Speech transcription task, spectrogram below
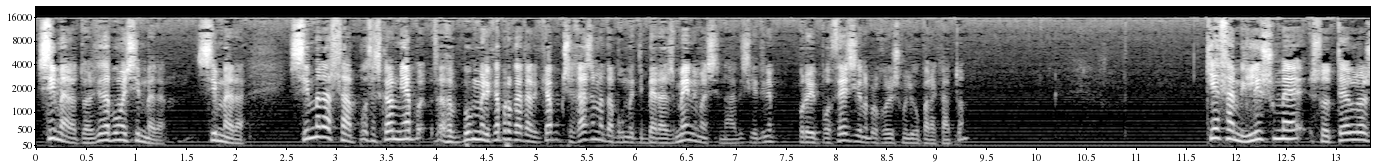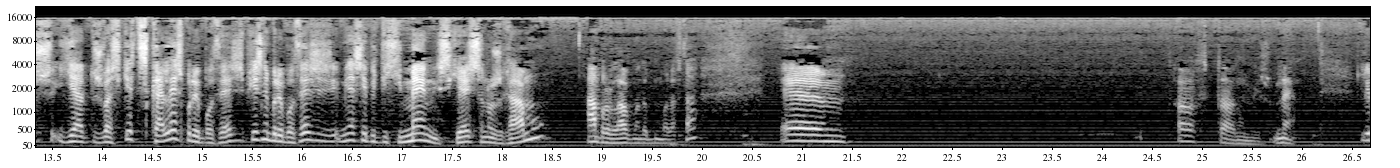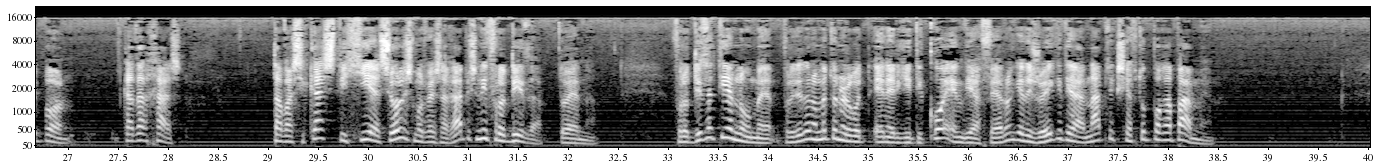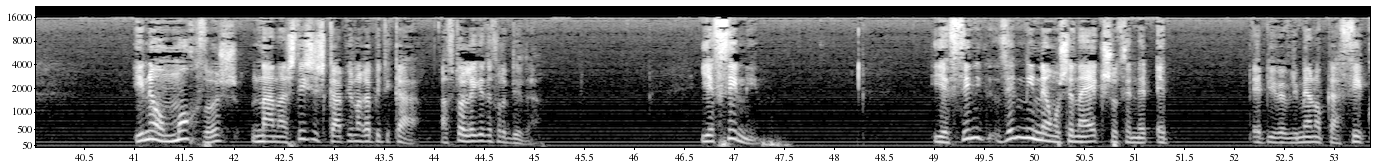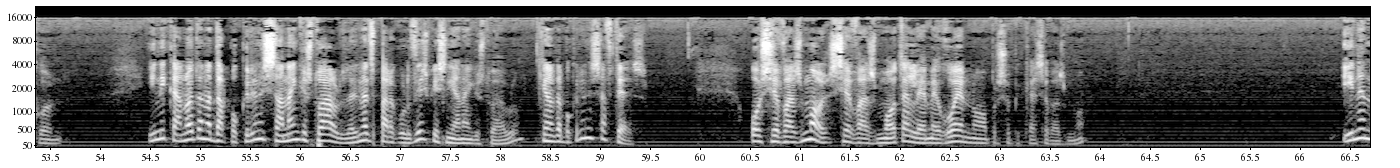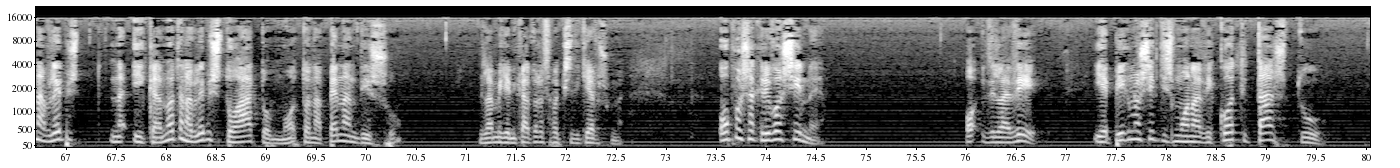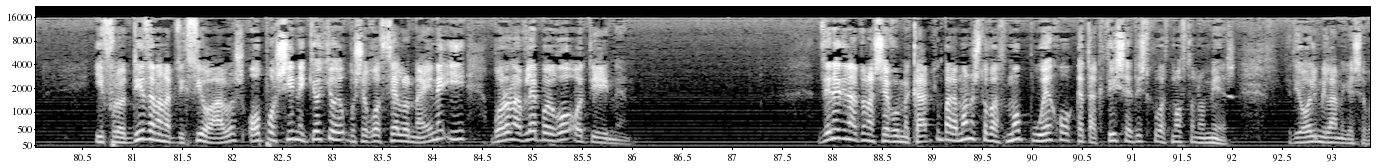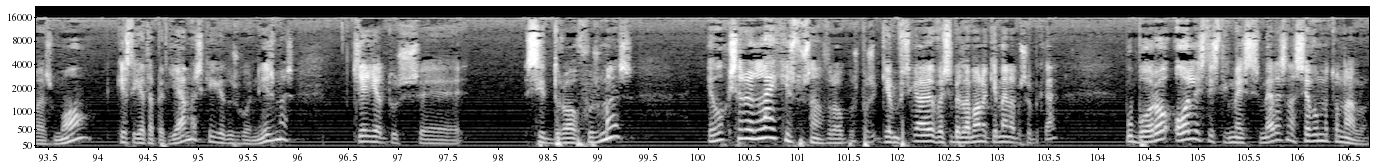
Σήμερα τώρα, τι θα πούμε σήμερα; Σήμερα, σήμερα θα, θα, μια, θα πούμε μερικά προκαταρκτικά που ξεχάσαμε να τα πούμε την περασμένη μας συνάντηση, γιατί είναι προποθέσει για να προχωρήσουμε λίγο παρακάτω. Και θα μιλήσουμε στο τέλος για τους βασικές, τις καλές προϋποθέσεις, ποιες είναι οι προϋποθέσεις μιας επιτυχημένης σχέσης ενός γάμου, αν προλάβουμε να τα πούμε όλα αυτά. Ε, αυτά νομίζω, ναι. Λοιπόν, καταρχάς, τα βασικά στοιχεία σε όλες τις μορφές αγάπης είναι η φροντίδα, το ένα. Φροντίδα τι εννοούμε; Φροντίδα εννοούμε τον ενεργητικό ενδιαφέρον για τη ζωή και την ανάπτυξη αυτού που αγαπάμε. Είναι ο μόχθος να αναστήσεις κάποιον αγαπητικά. Αυτό λέγεται φροντίδα. Η ευθύνη. Η ευθύνη δεν είναι όμως ένα έξωθεν ε, επιβεβλημένο καθήκον. Είναι η ικανότητα να ανταποκρίνεις στι ανάγκες του άλλου. Δηλαδή να τις παρακολουθείς ποιες είναι οι ανάγκες του άλλου και να ανταποκρίνεις σε αυτές. Ο σεβασμός, σεβασμό, τα λέμε, εγώ εννοώ προσωπικά σεβασμό, είναι να βλέπεις, η ικανότητα να βλέπεις το άτομο, τον απέναντί σου, μιλάμε γενικά τώρα θα εξειδικεύσουμε, όπως ακριβώς είναι. Ο, δηλαδή, η επίγνωση της μοναδικότητάς του, η φροντίδα να αναπτυχθεί ο άλλος όπως είναι και όχι όπως εγώ θέλω να είναι ή μπορώ να βλέπω εγώ ότι είναι. Δεν είναι δυνατόν να σέβομαι κάποιον παρά μόνο στο βαθμό που έχω κατακτήσει αντίστοιχο βαθμό αυτονομίας. Γιατί όλοι μιλάμε για σεβασμό και για τα παιδιά μας και για τους γονείς μας και για τους ε, συντρόφους μας. Εγώ ξέρω ελάχιστους ανθρώπους, και φυσικά συμπεριλαμβάνω και εμένα προσωπικά, που μπορώ όλες τις στιγμές της μέρας να σέβομαι τον άλλον.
